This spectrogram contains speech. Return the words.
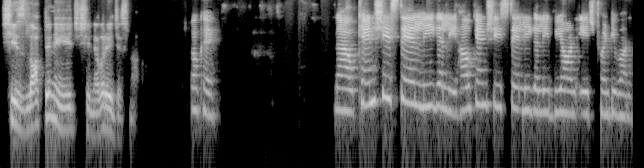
She is locked in age. She never ages now. Okay. Now, can she stay legally? How can she stay legally beyond age 21?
